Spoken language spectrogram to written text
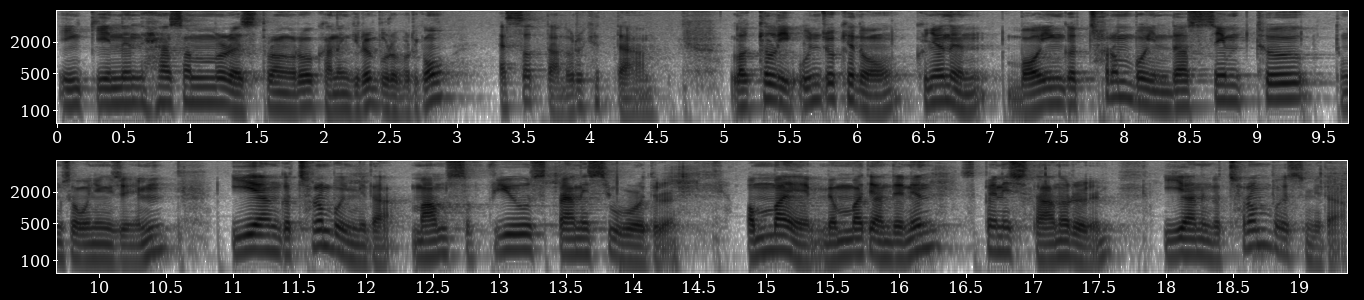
인기 있는 해산물 레스토랑으로 가는 길을 물어보려고 애썼다 노력했다. Luckily 운 좋게도 그녀는 뭐인 것처럼 보인다. seem to 동사 원형이지 이해한 것처럼 보입니다. Mom's few Spanish word 엄마의 몇 마디 안 되는 스페니시 단어를 이해하는 것처럼 보였습니다.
